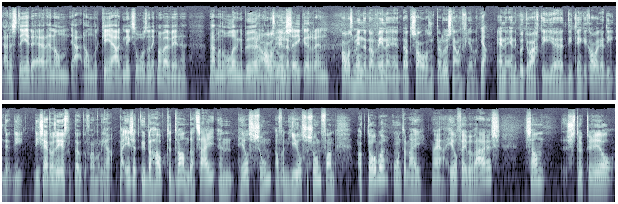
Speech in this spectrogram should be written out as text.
Ja, dan steen je daar en dan, ja, dan kun je eigenlijk niks anders dan ik maar bij winnen. Maar ja, maar dan wil even gebeuren. Ja, alles minder- Zeker en Alles minder dan winnen, eh, dat zal als een teleurstelling vielen. Ja. En, en de buitenwacht, die, eh, die denk ik al, die, die, die, die zet als eerste op het autoformulier. ja. Maar is het überhaupt te dwan dat zij een heel seizoen, of een heel seizoen van oktober rond mij, nou ja, heel februari, zo'n structureel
